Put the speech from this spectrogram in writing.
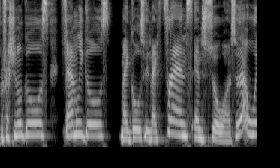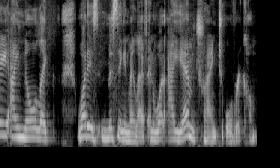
professional goals, family goals, my goals with my friends and so on. So that way I know like what is missing in my life and what I am trying to overcome.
